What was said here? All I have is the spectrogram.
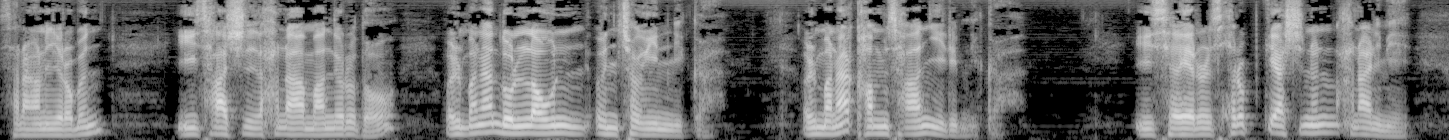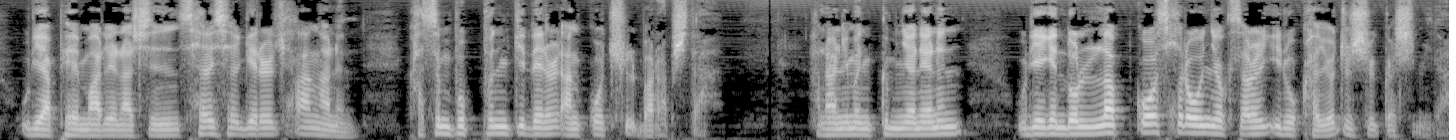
사랑하는 여러분, 이 사실 하나만으로도 얼마나 놀라운 은총입니까? 얼마나 감사한 일입니까? 이 새해를 새롭게 하시는 하나님이 우리 앞에 마련하신 새 세계를 향하는 가슴 부푼 기대를 안고 출발합시다. 하나님은 금년에는 우리에게 놀랍고 새로운 역사를 이룩하여 주실 것입니다.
